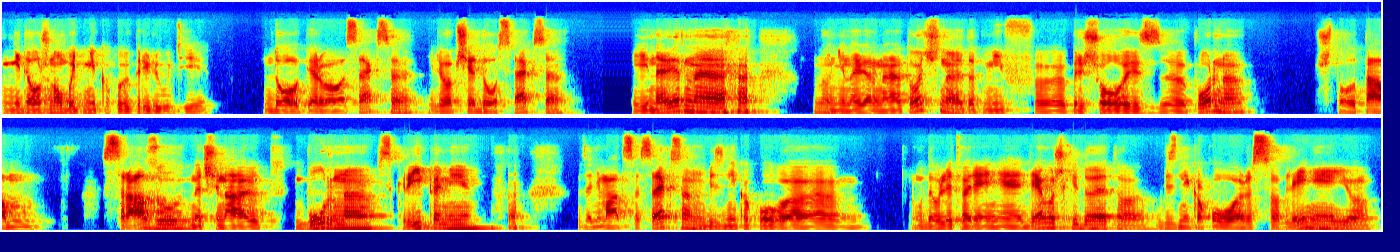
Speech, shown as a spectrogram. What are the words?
не должно быть никакой прелюдии до первого секса или вообще до секса. И, наверное, ну, не наверное, а точно, этот миф э, пришел из э, порно, что там сразу начинают бурно, с криками заниматься сексом без никакого удовлетворения девушки до этого, без никакого расслабления ее.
